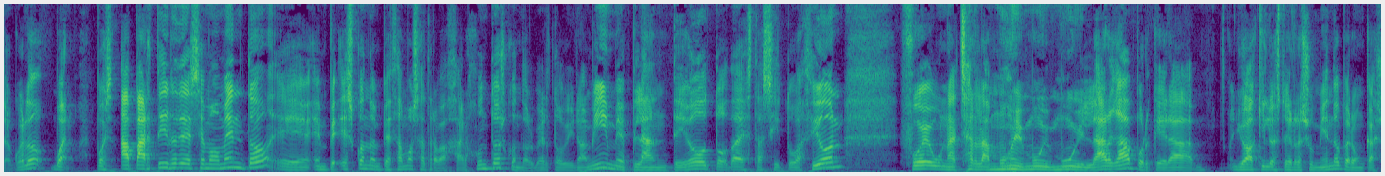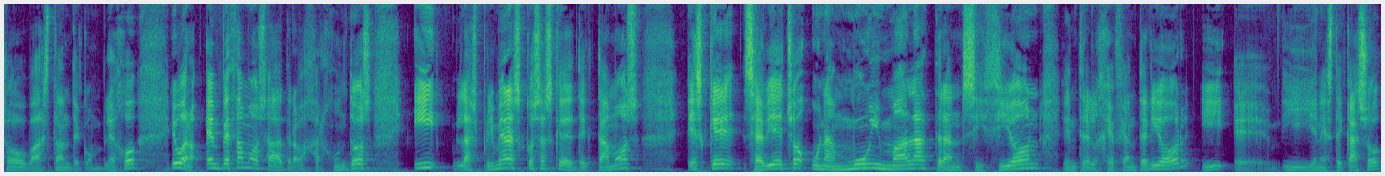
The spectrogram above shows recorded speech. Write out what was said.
¿De acuerdo? Bueno, pues a partir de ese momento eh, es cuando empezamos a trabajar juntos, cuando Alberto vino a mí, me planteó toda esta situación. Fue una charla muy, muy, muy larga porque era yo aquí lo estoy resumiendo, pero un caso bastante complejo. Y bueno, empezamos a trabajar juntos y las primeras cosas que detectamos es que se había hecho una muy mala transición entre el jefe anterior y, eh, y en este caso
